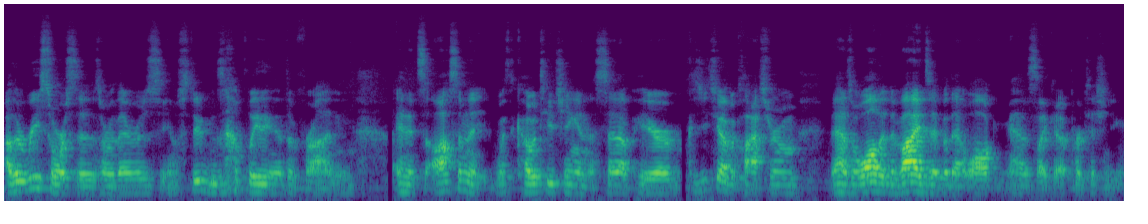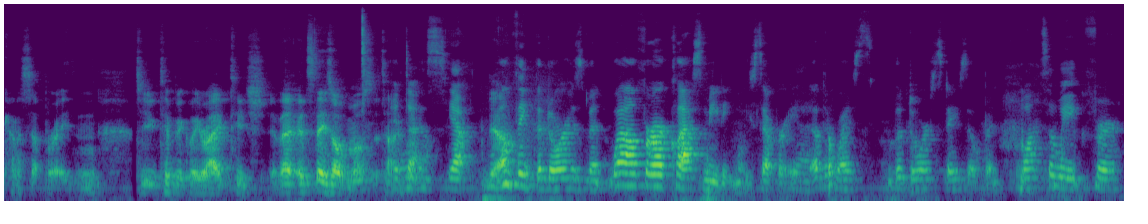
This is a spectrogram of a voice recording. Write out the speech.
other resources or there's you know students up leading at the front. And, and it's awesome that with co-teaching and the setup here, because you two have a classroom that has a wall that divides it, but that wall has like a partition you can kind of separate. And so you typically, right, teach that it stays open most of the time. It does. Yep. I don't think the door has been well for our class meeting. We separate. Yeah. Otherwise, the door stays open. Once a week for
